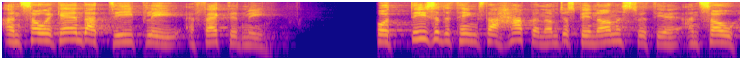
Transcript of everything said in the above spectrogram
And so, again, that deeply affected me. But these are the things that happen. I'm just being honest with you. And so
